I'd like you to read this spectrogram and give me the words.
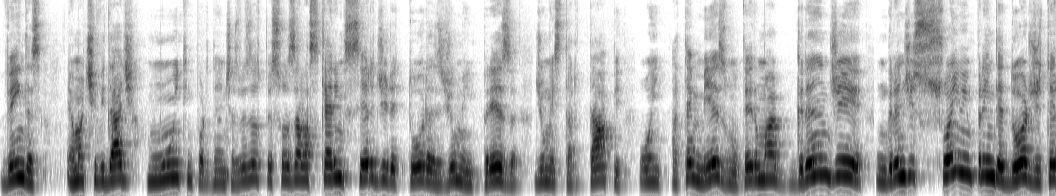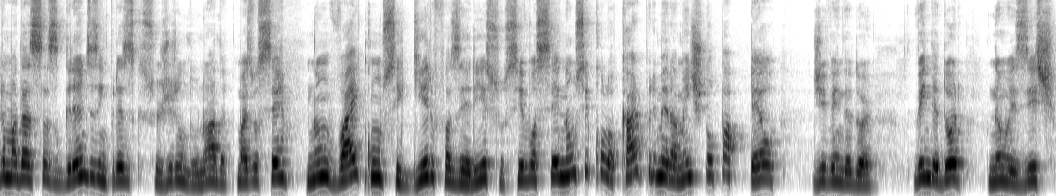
Vendas é uma atividade muito importante. Às vezes as pessoas elas querem ser diretoras de uma empresa, de uma startup, ou até mesmo ter uma grande, um grande sonho empreendedor de ter uma dessas grandes empresas que surgiram do nada, mas você não vai conseguir fazer isso se você não se colocar primeiramente no papel de vendedor. Vendedor não existe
